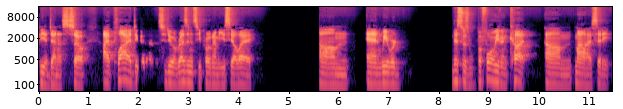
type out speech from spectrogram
be a dentist. So I applied to go to do a residency program at UCLA. Um, and we were, this was before we even cut um, Mile High City.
